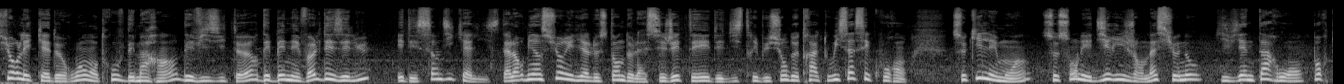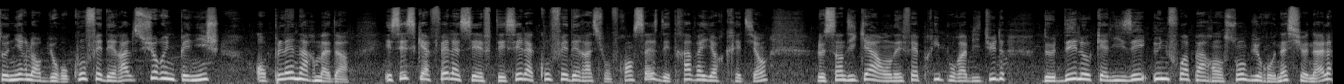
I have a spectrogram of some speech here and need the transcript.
Sur les quais de Rouen, on trouve des marins, des visiteurs, des bénévoles, des élus et des syndicalistes. Alors bien sûr, il y a le stand de la CGT, des distributions de tracts. Oui, ça c'est courant. Ce qui l'est moins, ce sont les dirigeants nationaux qui viennent à Rouen pour tenir leur bureau confédéral sur une péniche en pleine armada. Et c'est ce qu'a fait la CFTC, la Confédération française des travailleurs chrétiens. Le syndicat a en effet pris pour habitude de délocaliser une fois par an son bureau national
